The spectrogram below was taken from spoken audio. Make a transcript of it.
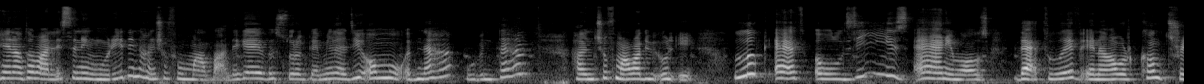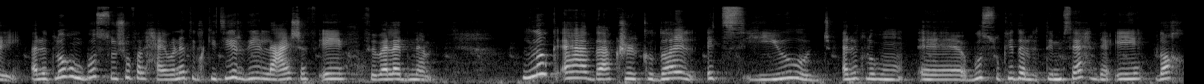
هنا طبعا listening وreading هنشوفهم مع بعض. جايب الصورة الجميلة دي ام وابنها وبنتها هنشوف مع بعض بيقول إيه. Look at all these animals that live in our country. قالت لهم بصوا شوفوا الحيوانات الكتير دي اللي عايشة في إيه؟ في بلدنا. Look at the crocodile. It's huge. قالت لهم آه بصوا كده التمساح ده إيه؟ ضخم.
